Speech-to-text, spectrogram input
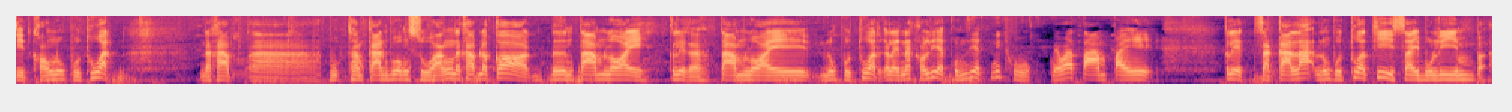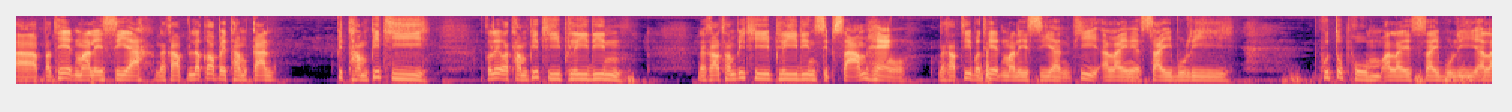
จิตของหลวงปู่ทวด นะครับอ่าบุทำการบวงสรวงนะครับ แล้วก็เดินตามรอยก็เรียกอะตามรอยหลวงปู่ทวดอะไรนะเขาเรียกผมเรียกไม่ถูกแต่ว่าตามไปก็เรียกสักการะหลวงปู่ทวดที่ไซบูรีมประเทศมาเลเซียนะครับ แล้วก็ไปทำการพิทำพิธี ก็เรียกว่าทำพิธีพลีดินนะครับทำพิธีพลีดิน 13 แห่งนะครับที่ประเทศมาเลเซียที่อะไรเนี่ยไซบุรี พุทธภูมิอะไรไซบุรีอะไร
